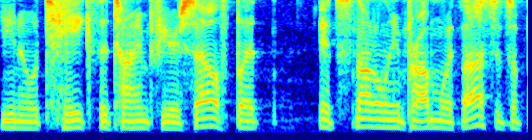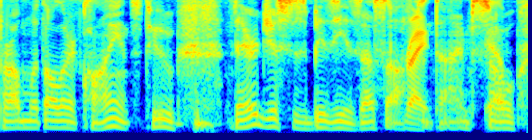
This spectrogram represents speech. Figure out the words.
you know, take the time for yourself. But it's not only a problem with us, it's a problem with all our clients too. They're just as busy as us oftentimes. Right. So yep.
